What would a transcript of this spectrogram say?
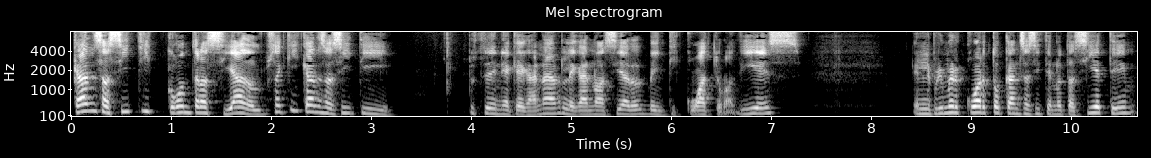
Kansas City contra Seattle. Pues aquí Kansas City pues tenía que ganar. Le ganó a Seattle 24 a 10. En el primer cuarto, Kansas City nota 7.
